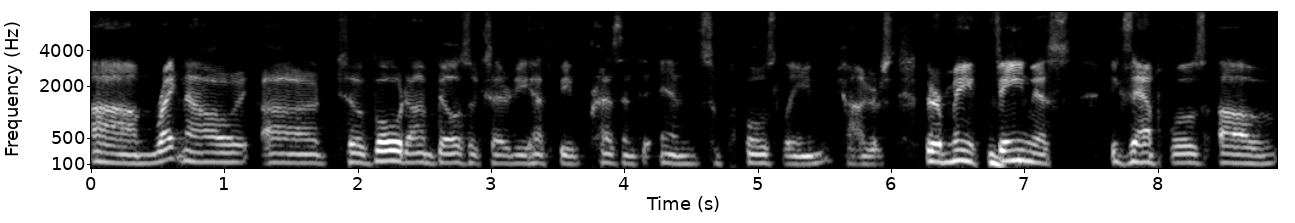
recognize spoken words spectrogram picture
Um, right now, uh, to vote on bills, et cetera, you have to be present in supposedly Congress. There are many Mhm. famous examples of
